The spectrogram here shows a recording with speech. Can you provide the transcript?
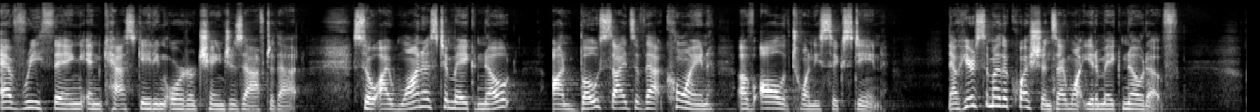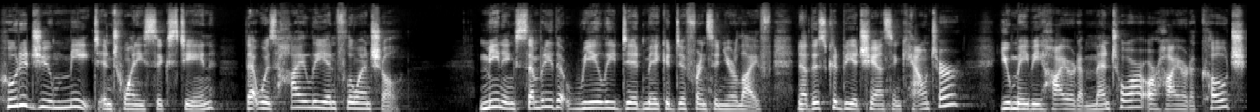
everything in cascading order changes after that. So I want us to make note on both sides of that coin of all of 2016. Now, here's some other questions I want you to make note of. Who did you meet in 2016 that was highly influential? Meaning somebody that really did make a difference in your life. Now, this could be a chance encounter. You maybe hired a mentor or hired a coach,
